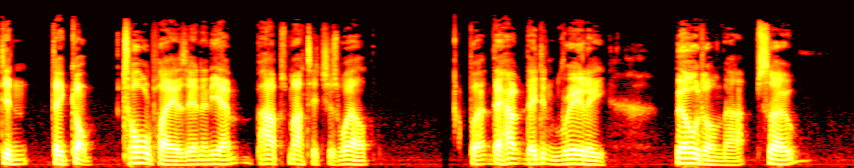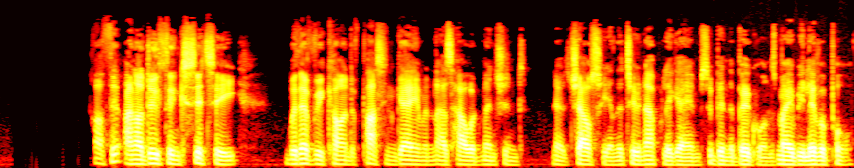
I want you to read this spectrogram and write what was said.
didn't they got tall players in, and yeah, perhaps Matic as well, but they have they didn't really build on that. So I think, and I do think City, with every kind of passing game, and as Howard mentioned, you know Chelsea and the two Napoli games have been the big ones. Maybe Liverpool.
